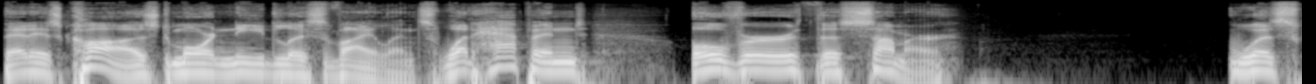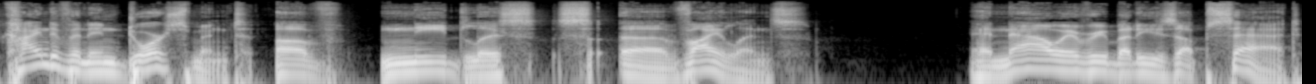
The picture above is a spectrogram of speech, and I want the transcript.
that has caused more needless violence. What happened over the summer was kind of an endorsement of needless uh, violence. And now everybody's upset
